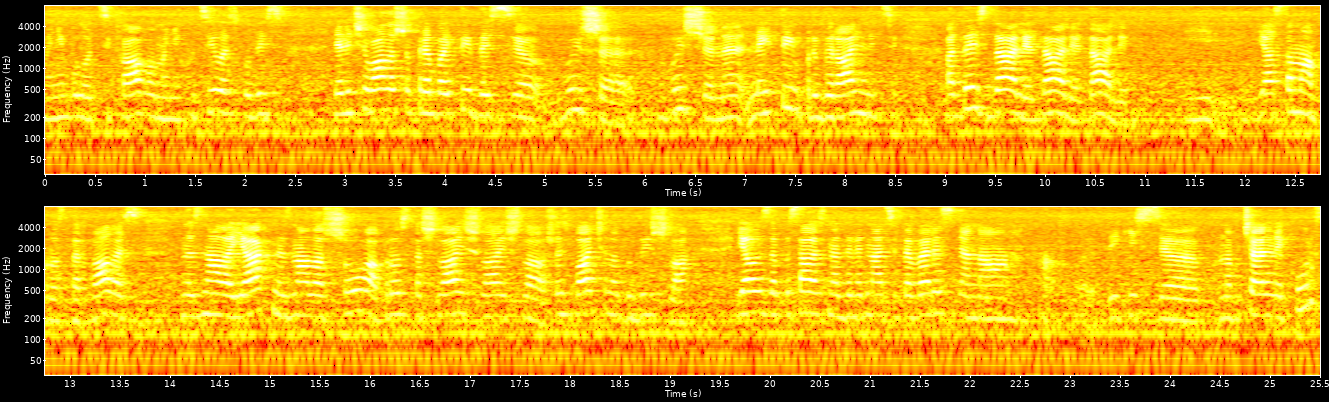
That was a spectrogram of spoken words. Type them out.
Мені було цікаво, мені хотілося кудись. Я відчувала, що треба йти десь е, вище, вище, не, не йти в прибиральниці, а десь далі, далі, далі. І я сама просто рвалась, не знала як, не знала що, а просто йшла, йшла, йшла. Щось бачила, туди йшла. Я ось записалась на 19 вересня на якийсь е, навчальний курс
